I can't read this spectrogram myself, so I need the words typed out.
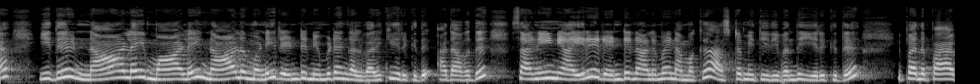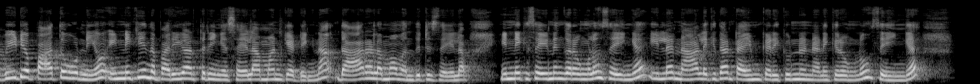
இது நாளை மாலை நாலு மணி ரெண்டு நிமிடங்கள் வரைக்கும் இருக்குது. அதாவது சனி ஞாயிறு ரெண்டு நாளுமே நமக்கு அஷ்டமி திதி வந்து இருக்குது. இப்போ அந்த ப வீடியோ பார்த்த உடனேயும் இன்றைக்கி இந்த பரிகாரத்தை நீங்கள் செய்யலாமான்னு கேட்டிங்கன்னா தாராளமாக வந்துட்டு செய்யலாம். இன்றைக்கி செய்யணுங்கிறவங்களும் செய்யுங்க. இல்லை நாளைக்கு தான் டைம் கிடைக்கும்னு நினைக்கிறவங்களும் செய்யுங்க.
